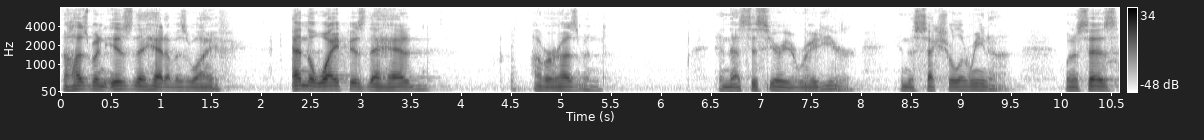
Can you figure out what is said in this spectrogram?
the husband is the head of his wife and the wife is the head of her husband. And that's this area right here in the sexual arena. When it says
